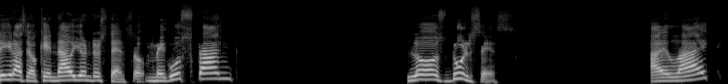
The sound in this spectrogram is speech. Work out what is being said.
Sí, gracias. Okay, now you understand. So, me gustan los dulces. I like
